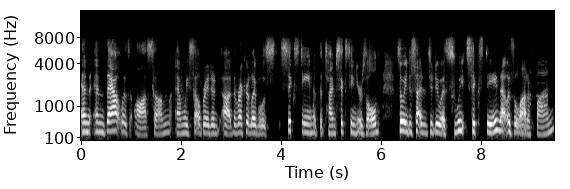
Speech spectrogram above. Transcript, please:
And, and that was awesome. And we celebrated, uh, the record label was 16 at the time, 16 years old. So we decided to do a sweet 16. That was a lot of fun.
